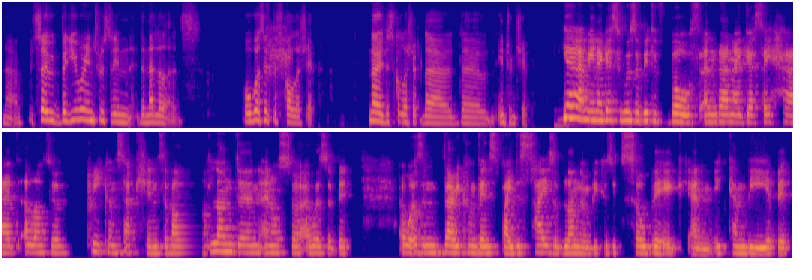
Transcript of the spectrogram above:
no so but you were interested in the netherlands or was it the scholarship no the scholarship the the internship yeah i mean i guess it was a bit of both and then i guess i had a lot of preconceptions about london and also i was a bit I wasn't very convinced by the size of London because it's so big and it can be a bit,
